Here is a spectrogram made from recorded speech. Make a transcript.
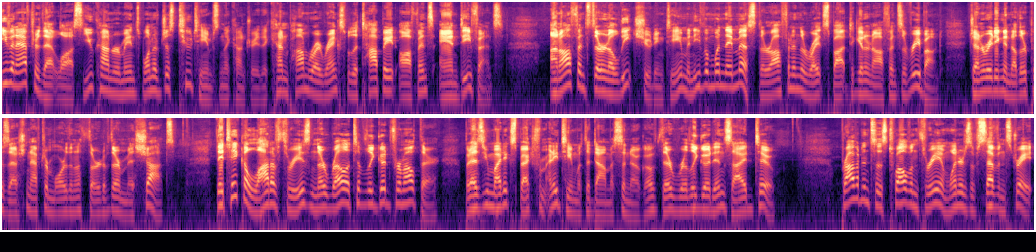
Even after that loss, UConn remains one of just two teams in the country that Ken Pomeroy ranks with a top 8 offense and defense. On offense, they're an elite shooting team, and even when they miss, they're often in the right spot to get an offensive rebound, generating another possession after more than a third of their missed shots. They take a lot of threes and they're relatively good from out there, but as you might expect from any team with Adama Sanogo, they're really good inside too. Providence is 12 and 3 and winners of 7 straight,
